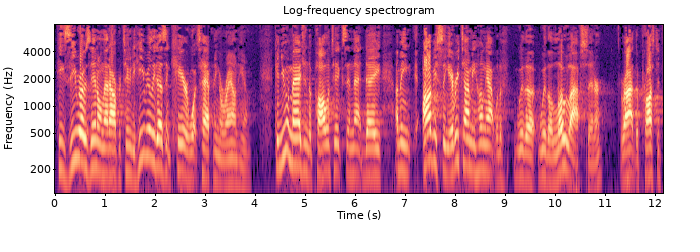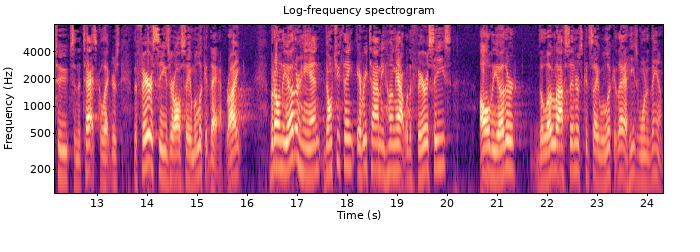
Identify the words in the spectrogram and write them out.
he zeroes in on that opportunity. He really doesn't care what's happening around him. Can you imagine the politics in that day? I mean, obviously every time he hung out with a, with a, with a low-life center, right, the prostitutes and the tax collectors, the Pharisees are all saying, well look at that, right? But on the other hand, don't you think every time he hung out with the Pharisees, all the other, the low-life sinners could say, well look at that, he's one of them.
